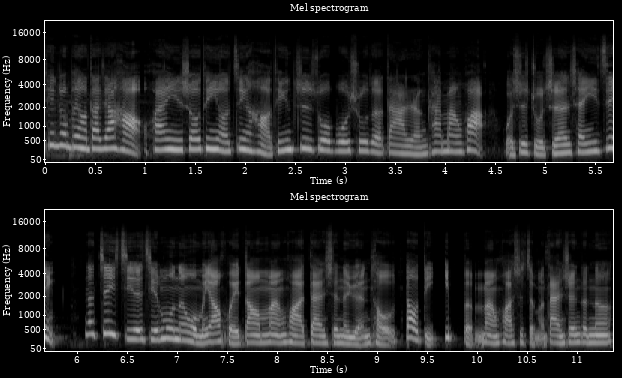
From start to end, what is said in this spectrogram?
听众朋友，大家好，欢迎收听由静好听制作播出的《大人看漫画》，我是主持人陈怡静。那这一集的节目呢，我们要回到漫画诞生的源头，到底一本漫画是怎么诞生的呢？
